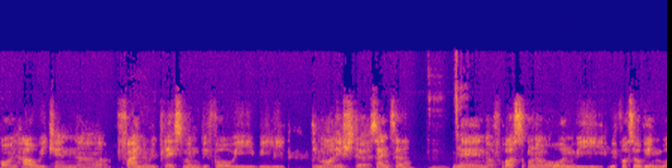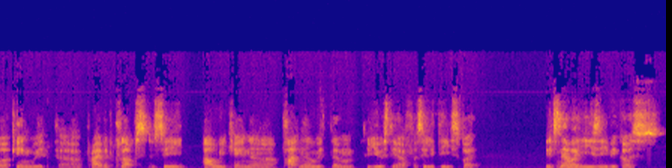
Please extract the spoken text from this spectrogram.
on how we can uh, find a replacement before we we demolish the center. Yeah. And of course, on our own, we we've also been working with uh, private clubs to see how we can uh, partner with them to use their facilities. But it's never easy because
